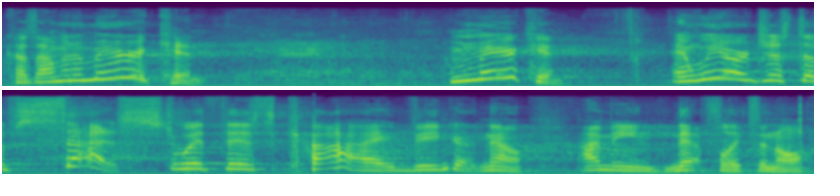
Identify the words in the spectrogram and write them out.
Because I'm an American. I'm American. And we are just obsessed with this guy being, now, I mean, Netflix and all.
